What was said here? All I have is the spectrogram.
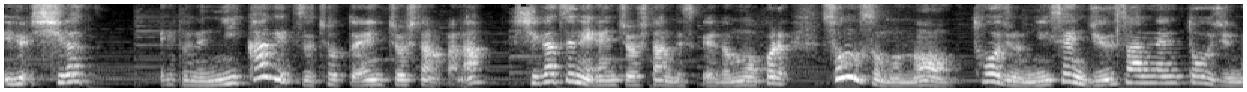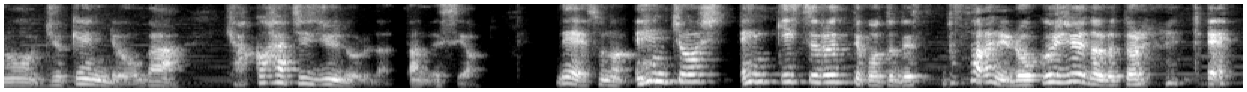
4月、えっ、とね、2ヶ月ちょっと延長したのかな ?4 月に延長したんですけれども、これ、そもそもの当時の2013年当時の受験料が180ドルだったんですよ。で、その延長し、延期するってことで、さらに60ドル取られて、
